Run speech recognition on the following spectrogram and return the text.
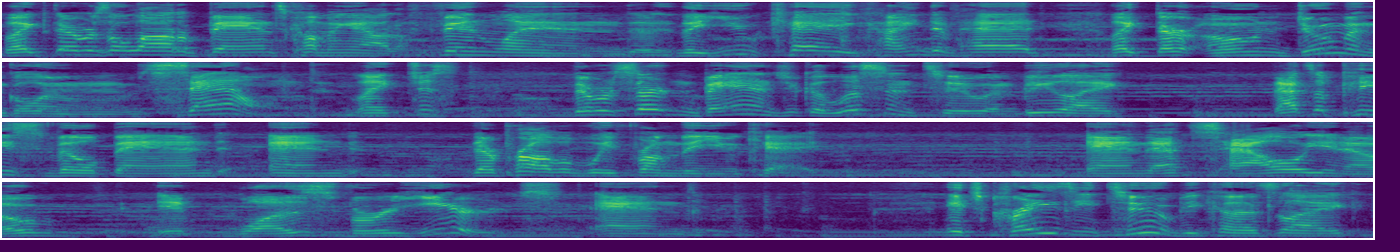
Like there was a lot of bands coming out of Finland. The UK kind of had like their own doom and gloom sound. Like just there were certain bands you could listen to and be like, that's a Peaceville band and they're probably from the UK. And that's how, you know, it was for years. And it's crazy too because like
